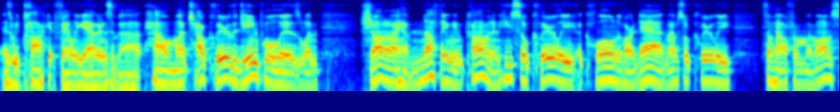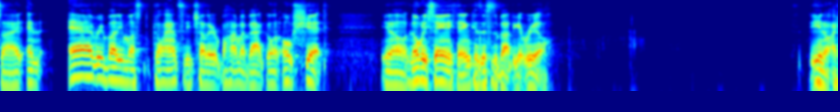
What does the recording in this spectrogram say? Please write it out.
as we talk at family gatherings about how much how clear the gene pool is when Sean and I have nothing in common, and he's so clearly a clone of our dad, and I'm so clearly somehow from my mom's side, and everybody must glance at each other behind my back, going, "Oh shit," you know, nobody say anything because this is about to get real. You know, I,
